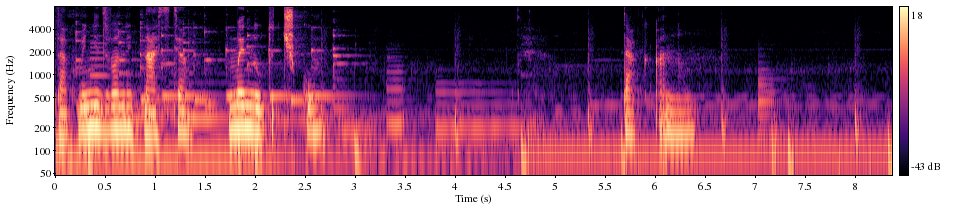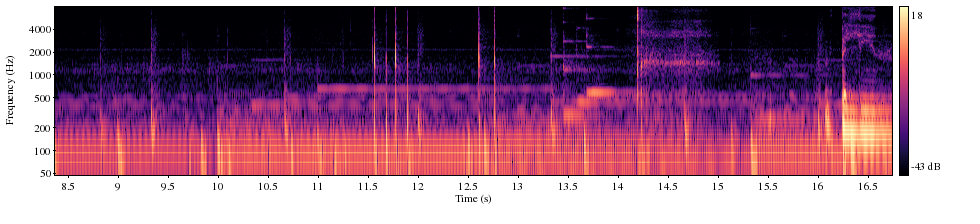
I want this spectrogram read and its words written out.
Так, мені дзвонить Настя. Минуточку. Так, ану. Блін.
